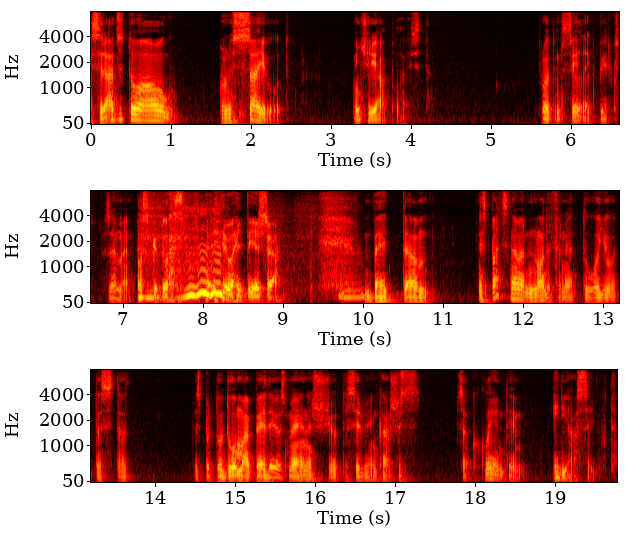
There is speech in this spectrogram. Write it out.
es redzu to augu un es sajūtu, viņš ir jāpalaist. Protams, ielieku pirkstu zemē, paskatos, vai tiešām. Bet um, es pats nevaru nodefinēt to, jo tas, tā, es par to domāju pēdējos mēnešus, jo tas ir vienkārši, es saku klientiem, ir jāsajūt.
